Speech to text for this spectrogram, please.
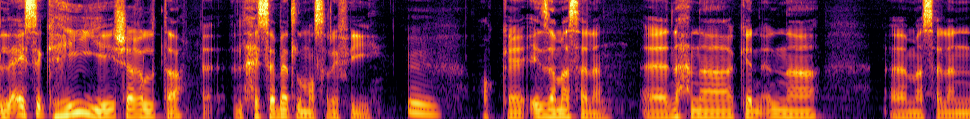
ال ASIC هي شغلتها الحسابات المصرفية. مم. okay. إذا مثلا آه، نحن كان لنا آه، مثلا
